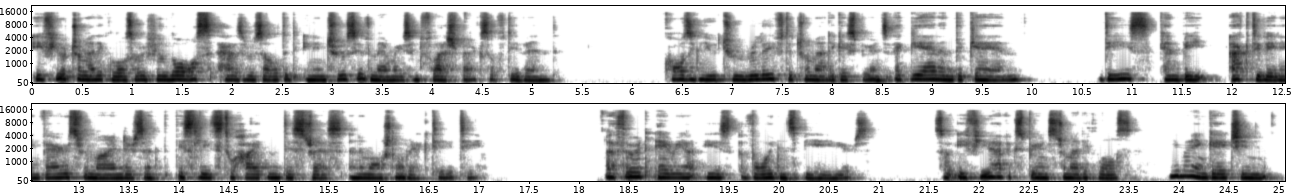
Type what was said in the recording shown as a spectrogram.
if your traumatic loss or if your loss has resulted in intrusive memories and flashbacks of the event, causing you to relive the traumatic experience again and again, these can be activating various reminders, and this leads to heightened distress and emotional reactivity. A third area is avoidance behaviors. So, if you have experienced traumatic loss, you may engage in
